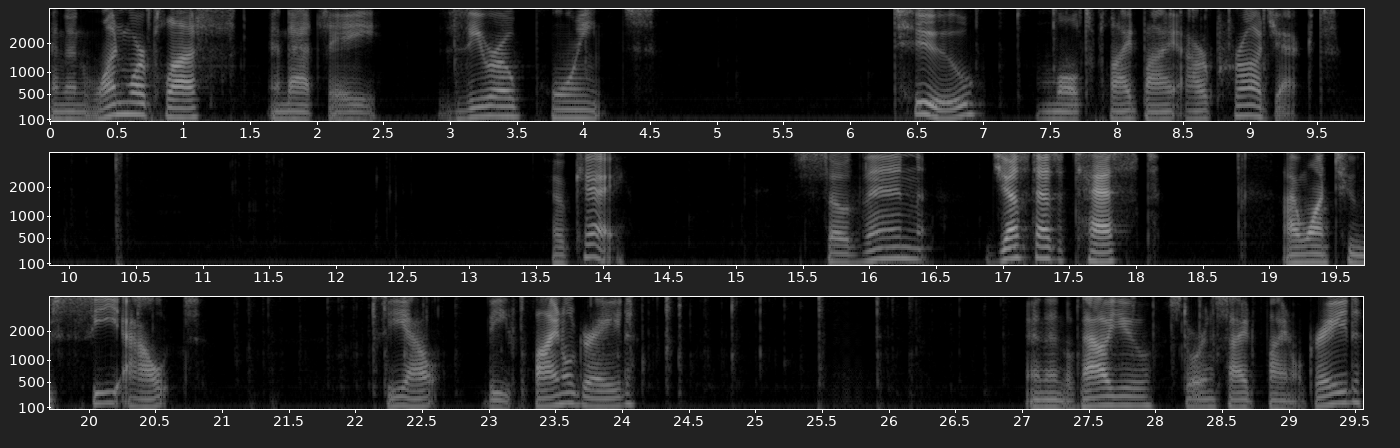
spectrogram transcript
and then one more plus and that's a 0.2 multiplied by our project. Okay. So then, just as a test, I want to see out, see out the final grade, and then the value stored inside final grade.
